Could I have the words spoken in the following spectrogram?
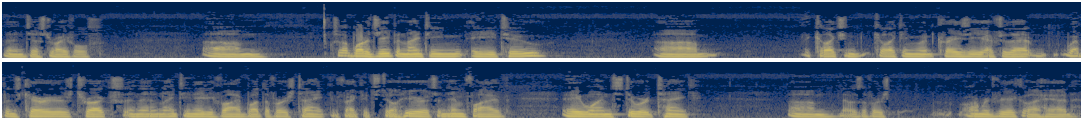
than just rifles. Um, so I bought a Jeep in 1982. Um, the collection collecting went crazy after that. Weapons carriers, trucks, and then in 1985 bought the first tank. In fact, it's still here. It's an M5A1 Stuart tank. Um, that was the first armored vehicle I had.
